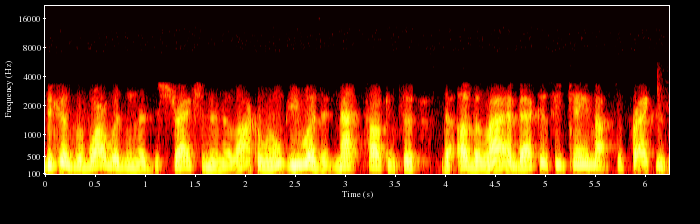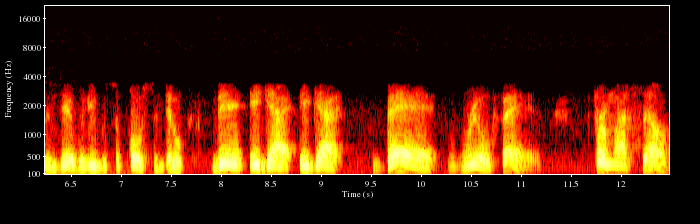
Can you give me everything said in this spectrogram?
Because LeVar wasn't a distraction in the locker room. He wasn't not talking to the other linebackers. He came out to practice and did what he was supposed to do. Then it got it got bad real fast. For myself,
